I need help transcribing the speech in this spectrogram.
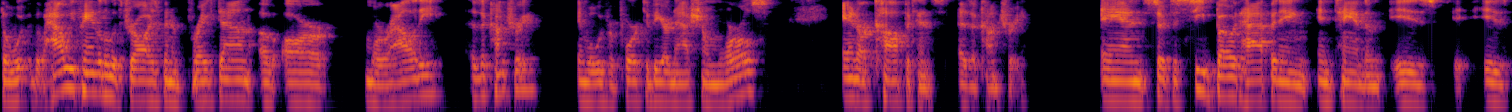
the how we've handled the withdrawal has been a breakdown of our morality as a country and what we purport to be our national morals and our competence as a country. And so to see both happening in tandem is is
